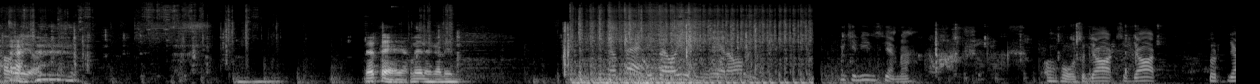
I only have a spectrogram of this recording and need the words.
เข้าเลยเหรอ แล้วแต่อยากเล่นอะไรก็เล่น แล้วแต่ที่แปลว่าอยู่ในแล้วเมื่อกี้ได้ยินเสียงนะ โอ้โห สุดยอด สุดยอด สุดย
